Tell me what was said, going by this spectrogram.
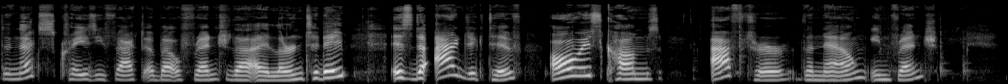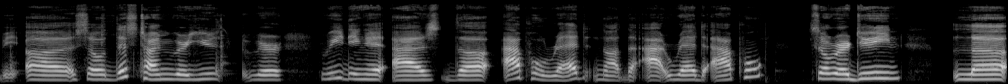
The next crazy fact about French that I learned today is the adjective always comes after the noun in French. Uh, so this time we're we're reading it as the apple red, not the red apple. So we're doing le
